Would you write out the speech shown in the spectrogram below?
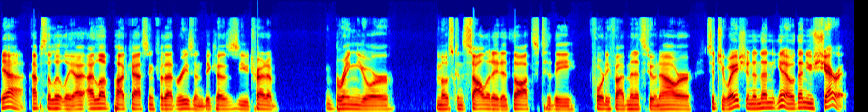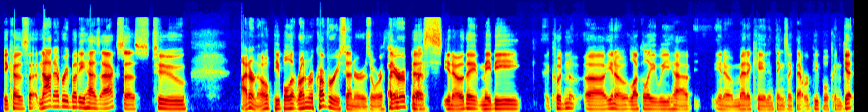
yeah absolutely I, I love podcasting for that reason because you try to bring your most consolidated thoughts to the 45 minutes to an hour situation and then you know then you share it because uh, not everybody has access to I don't know, people that run recovery centers or therapists, right. you know, they maybe couldn't, uh, you know, luckily we have, you know, Medicaid and things like that where people can get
